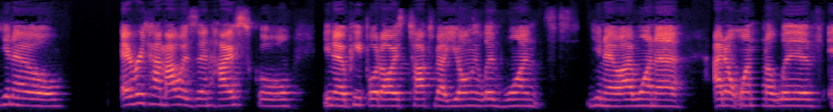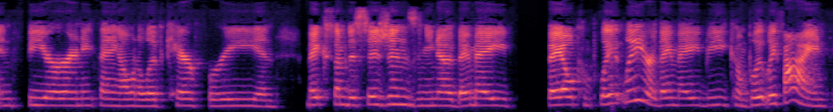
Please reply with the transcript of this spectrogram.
you know, every time I was in high school, you know, people had always talked about you only live once. You know, I want to, I don't want to live in fear or anything. I want to live carefree and make some decisions. And, you know, they may fail completely or they may be completely fine.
